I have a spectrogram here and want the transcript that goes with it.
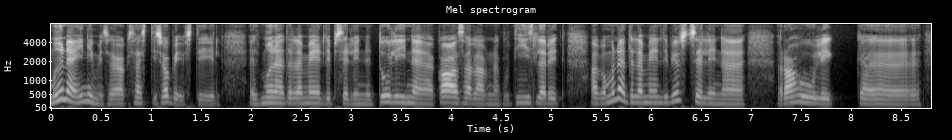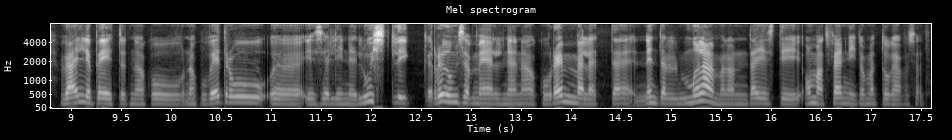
mõne inimese jaoks hästi sobiv stiil. et mõnedele meeldib selline tuline ja kaasalav nagu diislerid, aga mõnedele meeldib just selline rahulik, äh, välja peetud nagu, nagu vedru äh, ja selline lustlik, rõõmsameelne nagu remmel, et äh, nendel mõlemal on täiesti omad fännid, omad tugevused.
